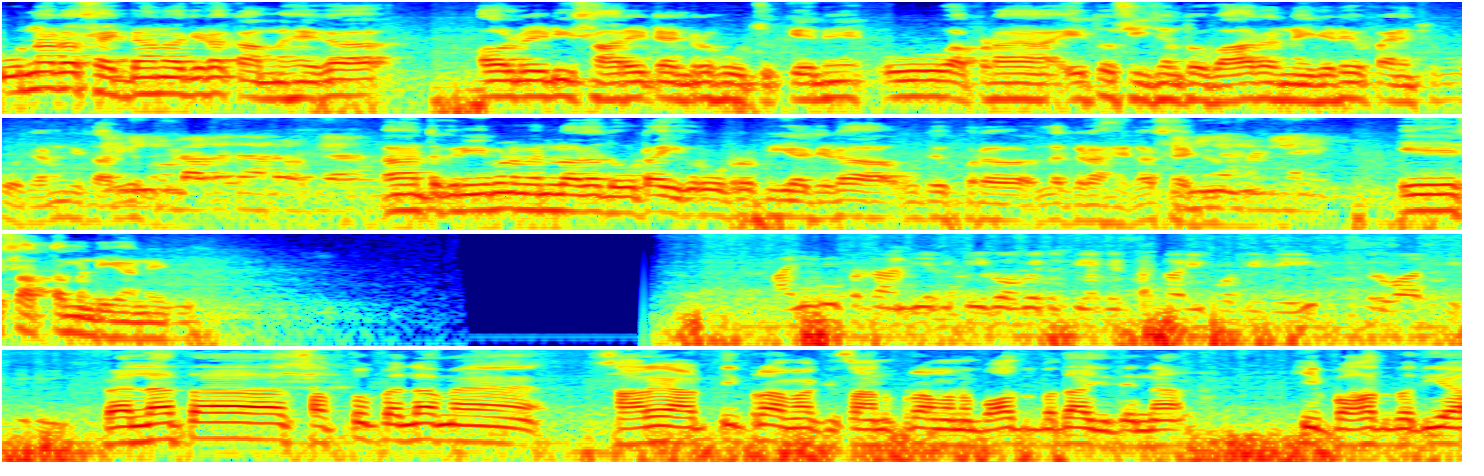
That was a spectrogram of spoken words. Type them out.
ਉਹਨਾਂ ਦਾ ਸੈੱਡਾਂ ਦਾ ਜਿਹੜਾ ਕੰਮ ਹੈਗਾ ਆਲਰੇਡੀ ਸਾਰੇ ਟੈਂਡਰ ਹੋ ਚੁੱਕੇ ਨੇ। ਉਹ ਆਪਣਾ ਇਹ ਤੋਂ ਸੀਜ਼ਨ ਤੋਂ ਬਾਅਦ ਨੇ ਜਿਹੜੇ ਉਹ ਪੈਣੇ ਸ਼ੁਰੂ ਹੋ ਜਾਣਗੇ ਸਾਰੇ ਹੋ? ਤਕਰੀਬਨ ਮੈਨੂੰ ਲੱਗਦਾ 2.5 ਕਰੋੜ ਰੁਪਈਆ ਜਿਹੜਾ ਉਹਦੇ ਉੱਪਰ ਲੱਗਣਾ ਹੈਗਾ ਜੀ? ਇਹ ਸੱਤ ਮੰਡੀਆਂ ਨੇ ਜੀ। ਹਾਂਜੀ ਜੀ ਪ੍ਰਧਾਨ ਜੀ ਅੱਜ ਕੀ ਕਹੋਗੇ ਤੁਸੀਂ ਅੱਜ ਸਰਕਾਰੀ ਪੋਲੀ ਦੀ ਸ਼ੁਰੂਆਤ ਕੀਤੀ ਗਈ। ਪਹਿਲਾਂ ਤਾਂ ਸਭ ਤੋਂ ਪਹਿਲਾਂ ਮੈਂ ਸਾਰੇ ਆੜਤੀ ਭਰਾਵਾਂ, ਕਿਸਾਨ ਭਰਾਵਾਂ ਨੂੰ ਬਹੁਤ ਵਧਾਈ ਦਿੰਦਾ ਕਿ ਬਹੁਤ ਵਧੀਆ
